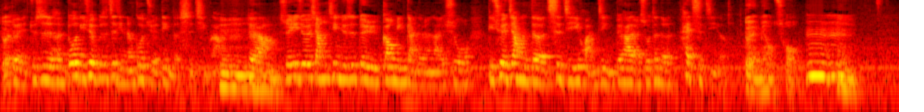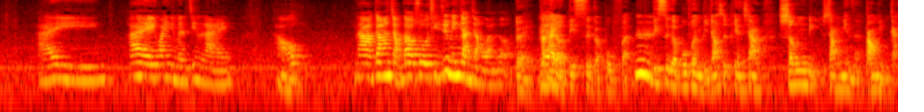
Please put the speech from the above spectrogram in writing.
对，对，就是很多的确不是自己能够决定的事情啦，嗯嗯对啊，所以就相信就是对于高敏感的人来说，的确这样的刺激环境对他来说真的太刺激了，对，没有错，嗯嗯，嗨嗨，欢迎你们进来。好，那刚刚讲到说情绪敏感讲完了，对，那还有第四个部分，嗯，第四个部分比较是偏向生理上面的高敏感，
